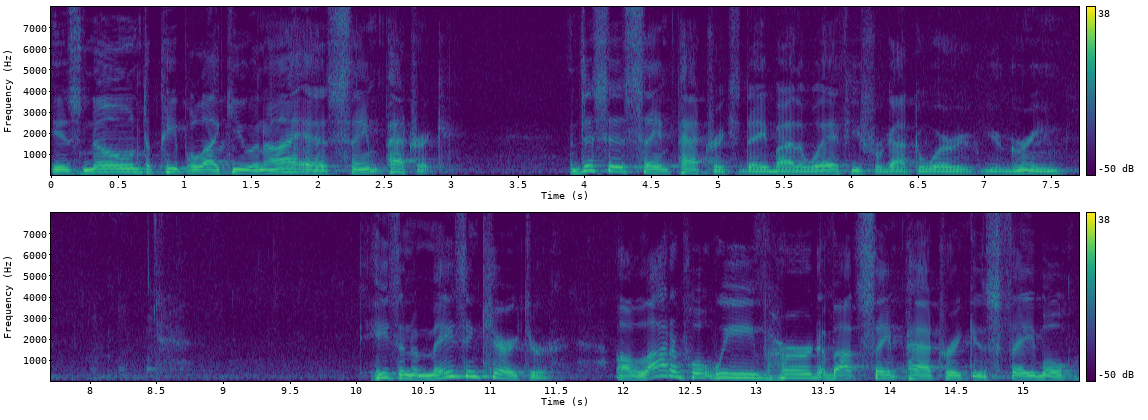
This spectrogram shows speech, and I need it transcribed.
is known to people like you and I as St. Patrick. This is St. Patrick's Day, by the way, if you forgot to wear your green. He's an amazing character. A lot of what we've heard about St. Patrick is fable,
